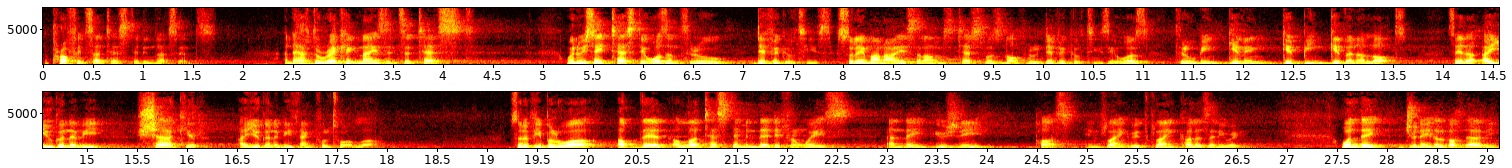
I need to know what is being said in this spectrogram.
The prophets are tested in that sense. And they have to recognize it's a test. When we say test, it wasn't through difficulties. Sulaiman salam's test was not through difficulties, it was through being, giving, give, being given a lot. Say that, are you going to be shakir? Are you going to be thankful to Allah? So the people who are up there, Allah tests them in their different ways, and they usually pass in flying, with flying colors anyway. One day, Junaid al-Baghdadi,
